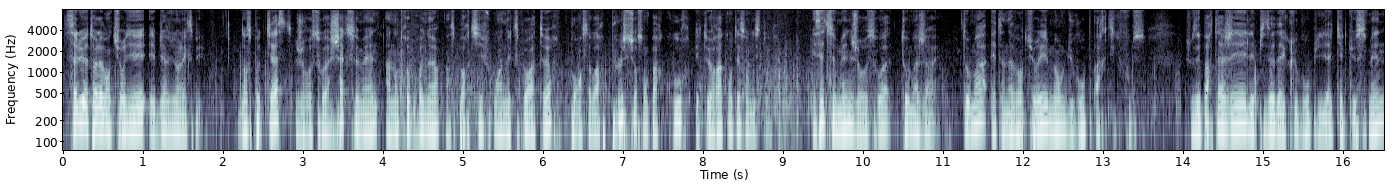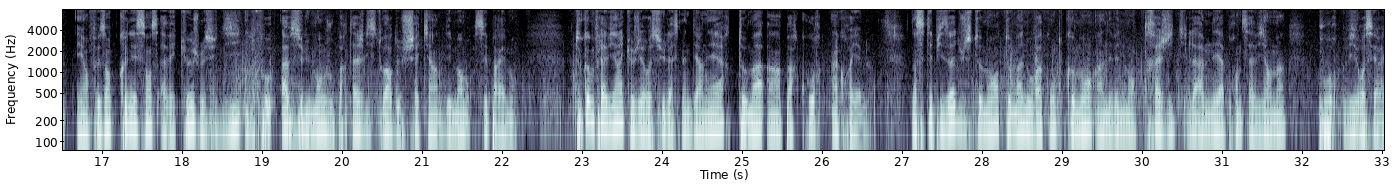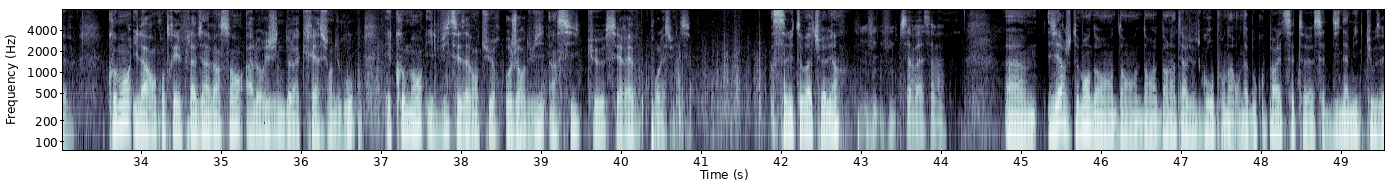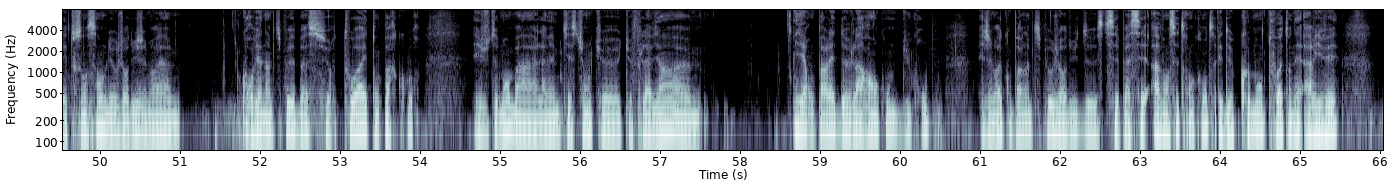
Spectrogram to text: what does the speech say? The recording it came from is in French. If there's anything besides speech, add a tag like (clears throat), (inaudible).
Salut à toi l'aventurier et bienvenue dans l'XP. Dans ce podcast, je reçois chaque semaine un entrepreneur, un sportif ou un explorateur pour en savoir plus sur son parcours et te raconter son histoire. Et cette semaine, je reçois Thomas Jarret. Thomas est un aventurier membre du groupe Arctic Fools. Je vous ai partagé l'épisode avec le groupe il y a quelques semaines et en faisant connaissance avec eux, je me suis dit il faut absolument que je vous partage l'histoire de chacun des membres séparément. Tout comme Flavien que j'ai reçu la semaine dernière, Thomas a un parcours incroyable. Dans cet épisode, justement, Thomas nous raconte comment un événement tragique l'a amené à prendre sa vie en main pour vivre ses rêves. Comment il a rencontré Flavien et Vincent à l'origine de la création du groupe et comment il vit ses aventures aujourd'hui ainsi que ses rêves pour la suite. Salut Thomas, tu vas bien? (laughs) Ça va, ça va. Euh, hier, justement, dans, dans, dans, l'interview de groupe, on a, on a, beaucoup parlé de cette, cette, dynamique que vous avez tous ensemble. Et aujourd'hui, j'aimerais euh, qu'on revienne un petit peu bah, sur toi et ton parcours. Et justement, bah, la même question que, que Flavien. Euh, hier, on parlait de la rencontre du groupe. Et j'aimerais qu'on parle un petit peu aujourd'hui de ce qui s'est passé avant cette rencontre et de comment toi, t'en es arrivé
